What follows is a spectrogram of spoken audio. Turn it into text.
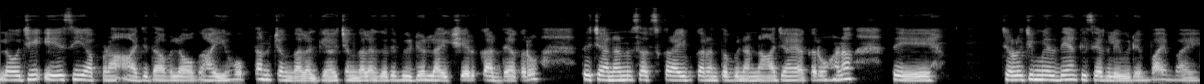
ਲੋ ਜੀ, ਇਹ ਸੀ ਆਪਣਾ ਅੱਜ ਦਾ ਵਲੌਗ ਆਈ ਹੋਪ ਤੁਹਾਨੂੰ ਚੰਗਾ ਲੱਗਿਆ ਚੰਗਾ ਲੱਗੇ ਤੇ ਵੀਡੀਓ ਲਾਈਕ ਸ਼ੇਅਰ ਕਰ ਦਿਆ ਕਰੋ ਤੇ ਚੈਨਲ ਨੂੰ ਸਬਸਕ੍ਰਾਈਬ ਕਰਨ ਤੋਂ ਬਿਨਾ ਨਾ ਜਾਇਆ ਕਰੋ, ਹਨਾ? ਤੇ ਚਲੋ ਜੀ, ਮਿਲਦੇ ਹਾਂ ਕਿਸੇ ਅਗਲੀ ਵੀਡੀਓ ਬਾਏ ਬਾਏ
